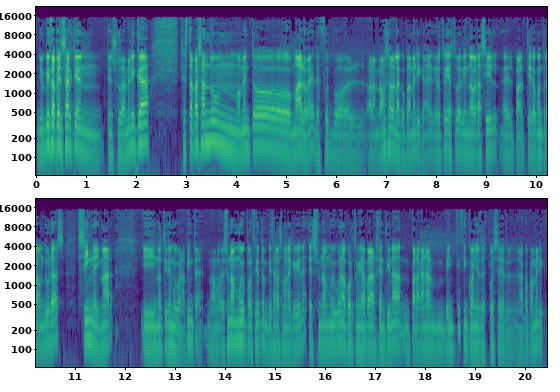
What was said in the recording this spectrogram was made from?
Yo empiezo a pensar que en, que en Sudamérica se está pasando un momento malo ¿eh? de fútbol. Ahora vamos a ver la Copa América. ¿eh? Que el otro día estuve viendo a Brasil el partido contra Honduras sin Neymar y no tiene muy buena pinta. ¿eh? Es una muy, por cierto, empieza la semana que viene. Es una muy buena oportunidad para Argentina para ganar 25 años después el- la Copa América.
